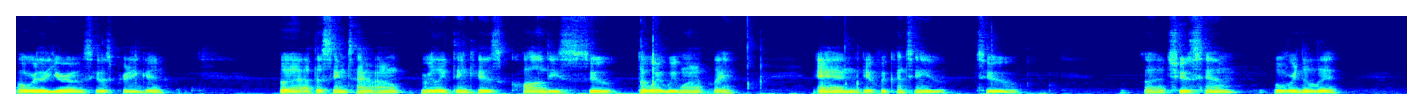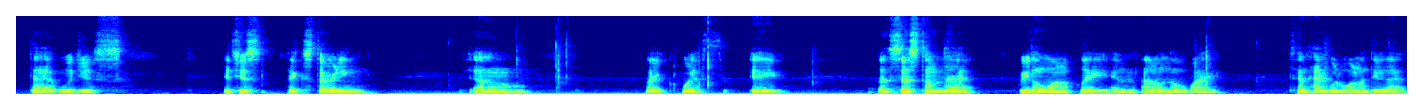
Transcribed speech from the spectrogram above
over the Euros he was pretty good. But at the same time, I don't really think his qualities suit the way we want to play. And if we continue to uh, choose him over De Ligt, that would just it's just like starting um like with a a system that we don't want to play and I don't know why Ten Hag would want to do that.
